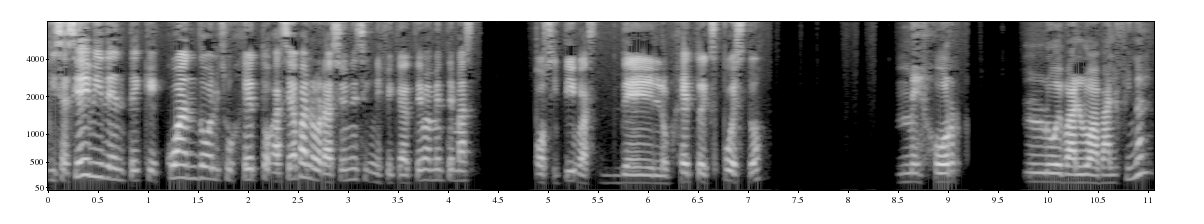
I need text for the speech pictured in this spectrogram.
y se hacía evidente que cuando el sujeto hacía valoraciones significativamente más positivas del objeto expuesto, mejor evaluaba al final.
